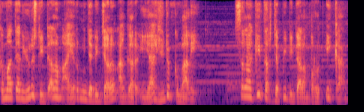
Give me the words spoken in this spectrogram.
Kematian Yunus di dalam air menjadi jalan agar ia hidup kembali. Selagi terjepit di dalam perut ikan,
